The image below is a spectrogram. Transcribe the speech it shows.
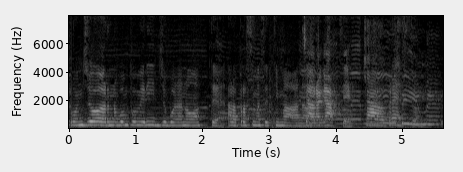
Buongiorno, buon pomeriggio, buonanotte. Alla prossima settimana. Ciao ragazze, ciao, a presto.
